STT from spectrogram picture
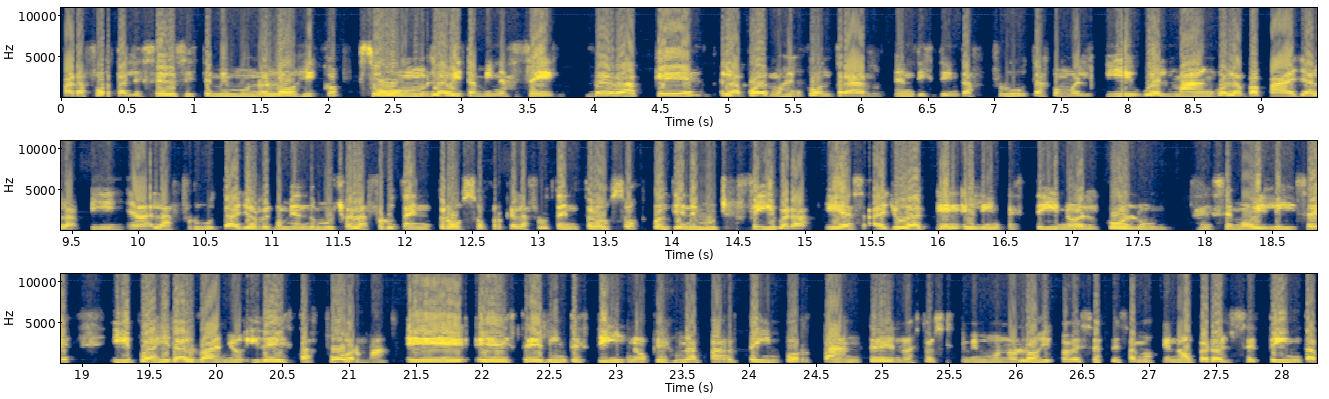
para fortalecer el sistema inmunológico son la vitamina C, ¿verdad? Que la podemos encontrar en distintas frutas como el kiwi, el mango, la papaya, la piña, la fruta. Yo recomiendo mucho la fruta en trozo porque la fruta en trozo contiene mucha fibra y es, ayuda a que el intestino, el colon, se movilice y puedas ir al baño y de esta forma eh, este, el intestino, que es una parte importante de nuestro sistema inmunológico, a veces pensamos que no, pero el 70%,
